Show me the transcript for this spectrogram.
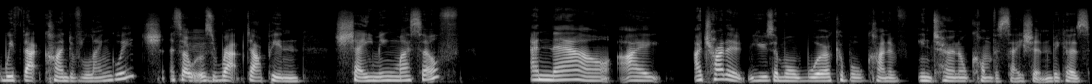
with that kind of language. And so it was mm. wrapped up in shaming myself. And now I I try to use a more workable kind of internal conversation because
